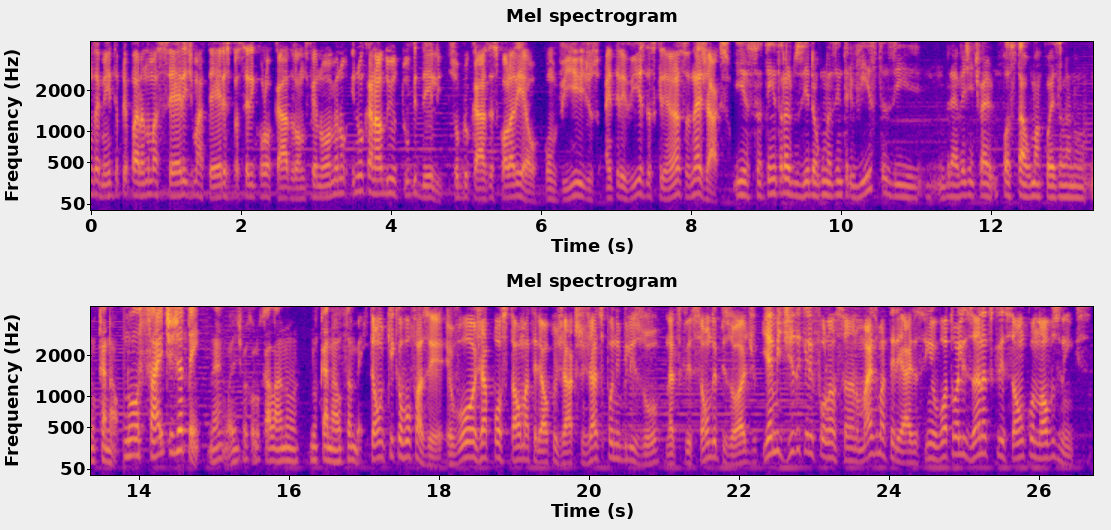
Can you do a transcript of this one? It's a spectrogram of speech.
Jackson também está preparando uma série de matérias para serem colocadas lá no Fenômeno e no canal do YouTube dele, sobre o caso da Escola Ariel, com vídeos, a entrevista das crianças, né, Jackson? Isso, eu tenho traduzido algumas entrevistas e em breve a gente vai postar alguma coisa lá no, no canal. No site já tem, né? A gente vai colocar lá no, no canal também. Então, o que, que eu vou fazer? Eu vou já postar o material que o Jackson já disponibilizou na descrição do episódio e à medida que ele for lançando mais materiais assim, eu vou atualizando a descrição com novos links.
